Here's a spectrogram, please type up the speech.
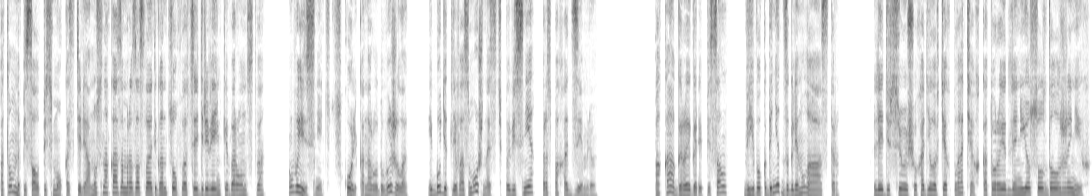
Потом написал письмо Костеляну с наказом разослать гонцов во все деревеньки баронства выяснить, сколько народу выжило и будет ли возможность по весне распахать землю. Пока Грегори писал, в его кабинет заглянула Астер. Леди все еще ходила в тех платьях, которые для нее создал жених.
